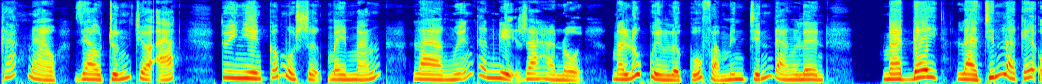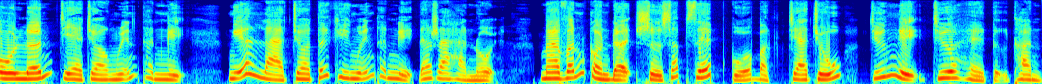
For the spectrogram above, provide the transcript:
khác nào giao trứng cho ác. Tuy nhiên có một sự may mắn là Nguyễn Thanh Nghị ra Hà Nội mà lúc quyền lực của Phạm Minh Chính đang lên mà đây là chính là cái ô lớn che cho Nguyễn Thanh Nghị. Nghĩa là cho tới khi Nguyễn Thanh Nghị đã ra Hà Nội, mà vẫn còn đợi sự sắp xếp của bậc cha chú, chứ Nghị chưa hề tự thân.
